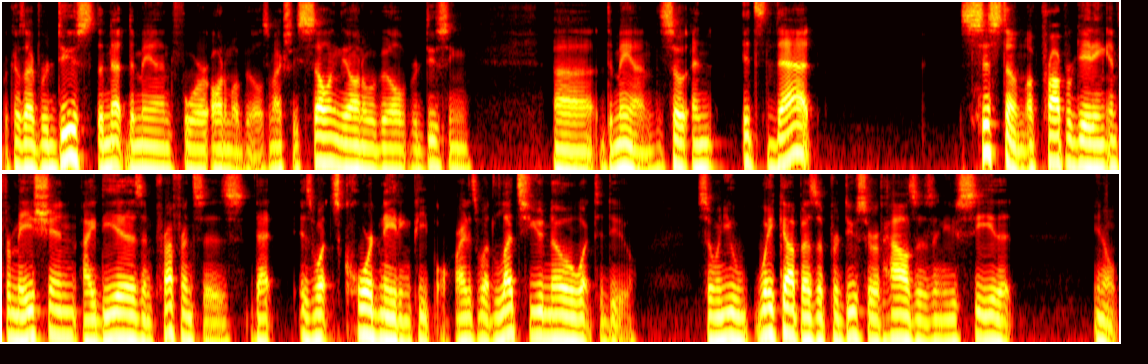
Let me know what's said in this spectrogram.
because I've reduced the net demand for automobiles. I'm actually selling the automobile, reducing uh, demand. So, and it's that system of propagating information, ideas, and preferences that is what's coordinating people, right? It's what lets you know what to do. So when you wake up as a producer of houses and you see that, you know,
